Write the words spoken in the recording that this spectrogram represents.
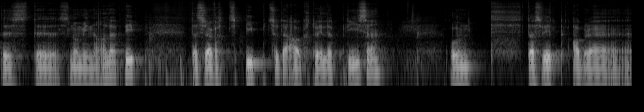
das, das nominale BIP. Das ist einfach das BIP zu den aktuellen Preisen. Und das wird aber äh,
